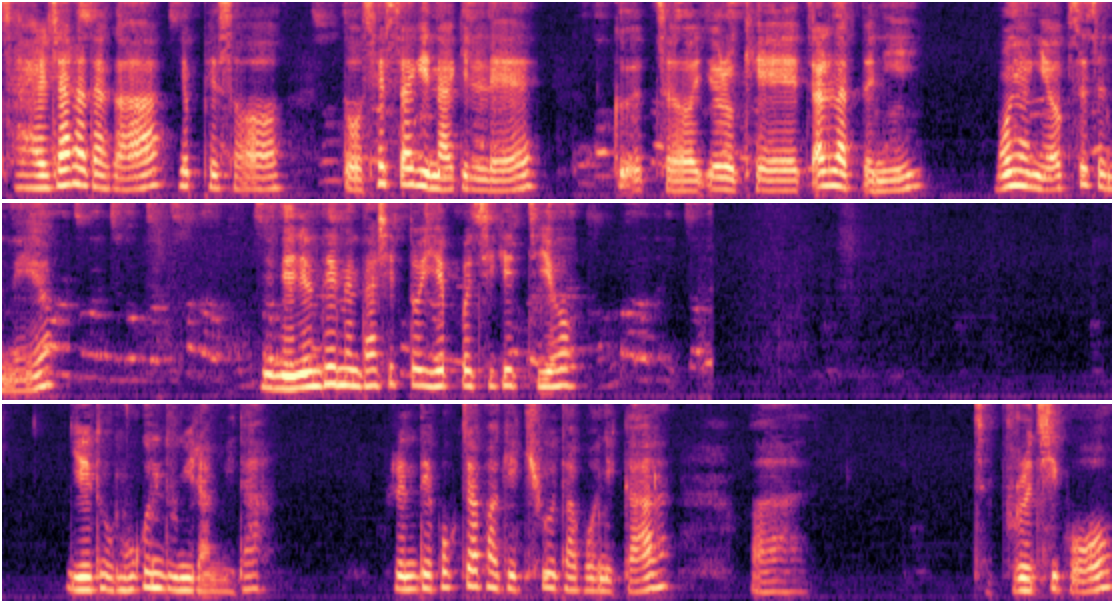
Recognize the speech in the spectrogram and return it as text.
잘 자라다가 옆에서 또 새싹이 나길래 그, 저, 이렇게 잘랐더니 모양이 없어졌네요. 내년 되면 다시 또 예뻐지겠지요. 얘도 묵은둥이랍니다. 그런데 복잡하게 키우다 보니까 아, 저 부러지고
